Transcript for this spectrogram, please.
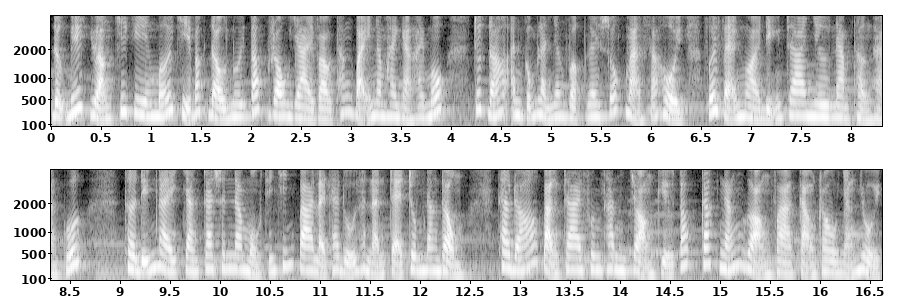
Được biết, Doãn Chí Kiên mới chỉ bắt đầu nuôi tóc râu dài vào tháng 7 năm 2021. Trước đó, anh cũng là nhân vật gây sốt mạng xã hội với vẻ ngoài điển trai như nam thần Hàn Quốc. Thời điểm này, chàng trai sinh năm 1993 lại thay đổi hình ảnh trẻ trung năng động. Theo đó, bạn trai Phương Thanh chọn kiểu tóc cắt ngắn gọn và cạo râu nhẵn nhụi.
